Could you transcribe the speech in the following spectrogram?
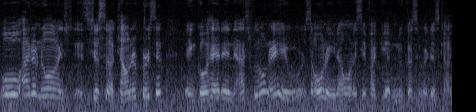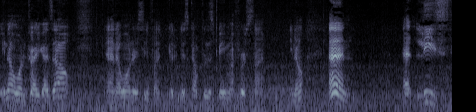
oh, I don't know, it's just a counter person, then go ahead and ask for the owner. Hey, where's the owner? You know, I want to see if I can get a new customer discount. You know, I want to try you guys out, and I want to see if I can get a discount for this being my first time. You know, and at least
